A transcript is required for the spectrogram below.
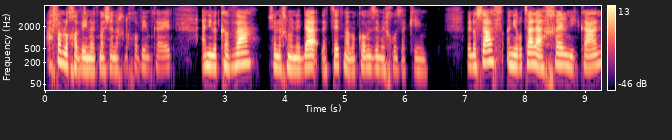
אף פעם לא חווינו את מה שאנחנו חווים כעת, אני מקווה שאנחנו נדע לצאת מהמקום הזה מחוזקים. בנוסף, אני רוצה לאחל מכאן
